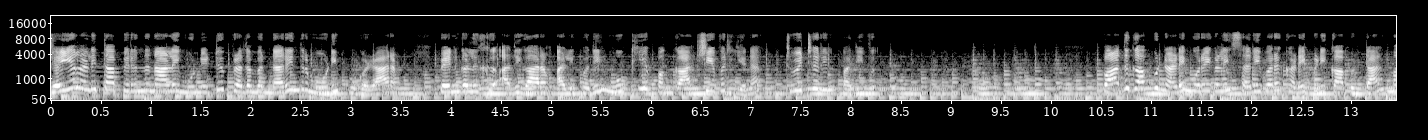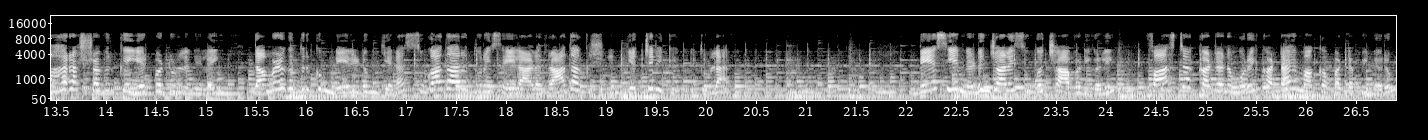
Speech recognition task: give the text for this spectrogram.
ஜெயலலிதா பிறந்த நாளை முன்னிட்டு பிரதமர் நரேந்திர மோடி புகழாரம். பெண்களுக்கு அதிகாரம் அளிப்பதில் முக்கிய பங்காற்றியவர் என ட்விட்டரில் பதிவு. பாதுகாப்பு நடைமுறைகளை சரிவர கடைபிடிக்காவிட்டால் மகாராஷ்டிராவிற்கு ஏற்பட்டுள்ள நிலை தமிழகத்திற்கும் நேரிடும் என சுகாதாரத்துறை செயலாளர் ராதாகிருஷ்ணன் எச்சரிக்கை விடுத்துள்ளார். தேசிய நெடுஞ்சாலை சுங்கச்சாவடிகளில் ஃபாஸ்டாக் கட்டண முறை கட்டாயமாக்கப்பட்ட பின்னரும்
